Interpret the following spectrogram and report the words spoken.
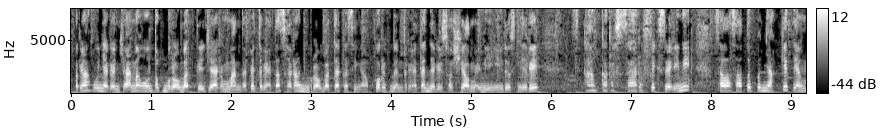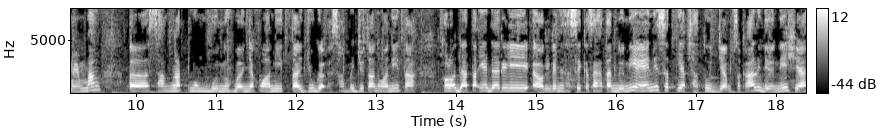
pernah punya rencana untuk berobat ke Jerman. Tapi ternyata sekarang berobatnya ke Singapura dan ternyata dari sosial medianya itu sendiri kanker serviks ya. Ini salah satu penyakit yang memang uh, sangat membunuh banyak wanita juga sampai jutaan wanita. Kalau datanya dari Organisasi Kesehatan Dunia ya ini setiap satu jam sekali di Indonesia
